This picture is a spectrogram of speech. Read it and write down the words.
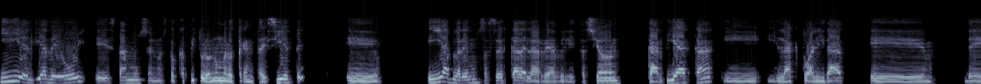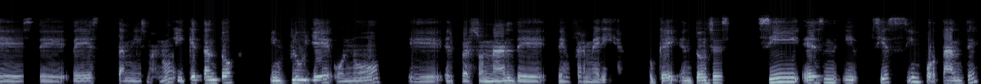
y el día de hoy eh, estamos en nuestro capítulo número 37 eh, y hablaremos acerca de la rehabilitación cardíaca y, y la actualidad eh, de, este, de esta misma, ¿no? Y qué tanto influye o no el personal de, de enfermería, ¿ok? Entonces, sí es, sí es importante,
